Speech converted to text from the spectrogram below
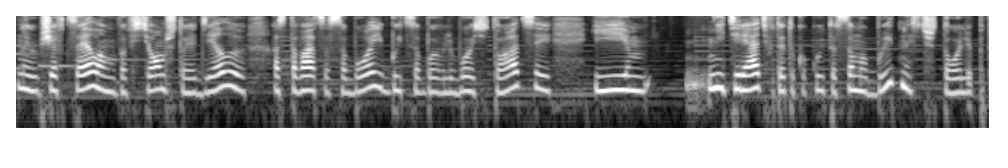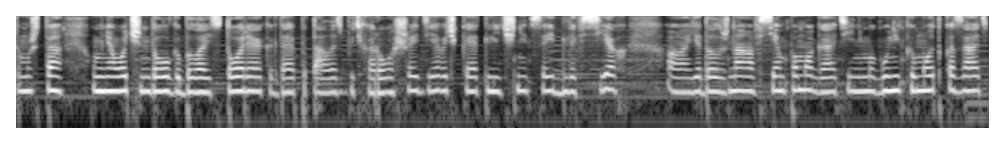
ну и вообще в целом во всем, что я делаю, оставаться собой, быть собой в любой ситуации и не терять вот эту какую-то самобытность, что ли, потому что у меня очень долго была история, когда я пыталась быть хорошей девочкой, отличницей для всех. А, я должна всем помогать, я не могу никому отказать,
